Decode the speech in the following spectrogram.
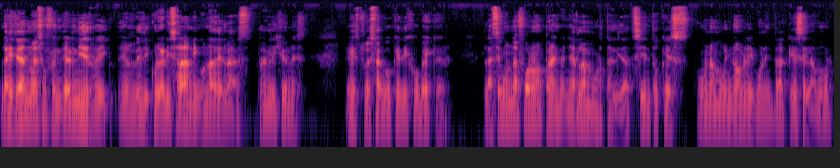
La idea no es ofender ni ridicularizar a ninguna de las religiones. Esto es algo que dijo Becker. La segunda forma para engañar la mortalidad siento que es una muy noble y bonita, que es el amor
